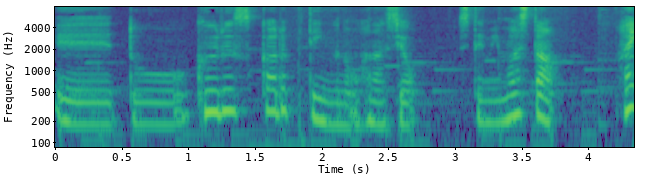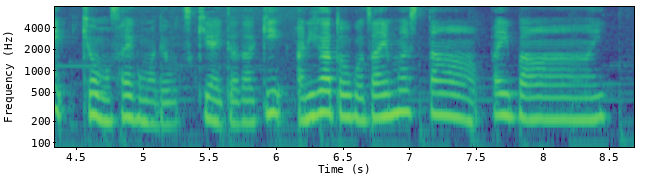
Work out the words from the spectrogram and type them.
えーと、クールスカルプティングのお話をしてみました。はい、今日も最後までお付き合いいただきありがとうございました。バイバーイ。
